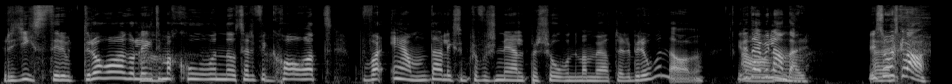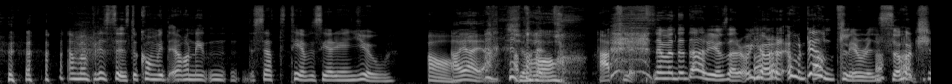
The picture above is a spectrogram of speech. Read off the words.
registerutdrag och legitimation och certifikat på varenda liksom, professionell person man möter eller är beroende av. Är det där vi landar? Det är så det ska vara. Ja men precis, då kommer vi, har ni sett tv-serien You? Ja, ja, ja. Absolut. Ja. Absolut. Nej men det där är ju så här att göra ordentlig research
